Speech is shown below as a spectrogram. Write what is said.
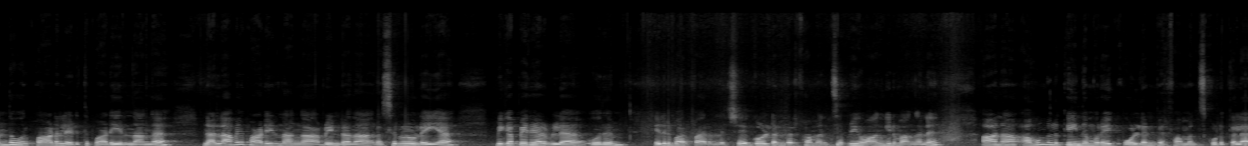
அந்த ஒரு பாடல் எடுத்து பாடியிருந்தாங்க. நல்லாவே பாடியிருந்தாங்க அப்படின்றதான் ரசிகர்களுடைய மிகப்பெரிய அளவில் ஒரு எதிர்பார்ப்பாக இருந்துச்சு. கோல்டன் பெர்ஃபார்மன்ஸ் எப்படியும் வாங்கிடுவாங்கன்னு. ஆனால் அவங்களுக்கு இந்த முறை கோல்டன் பெர்ஃபார்மன்ஸ் கொடுக்கல.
